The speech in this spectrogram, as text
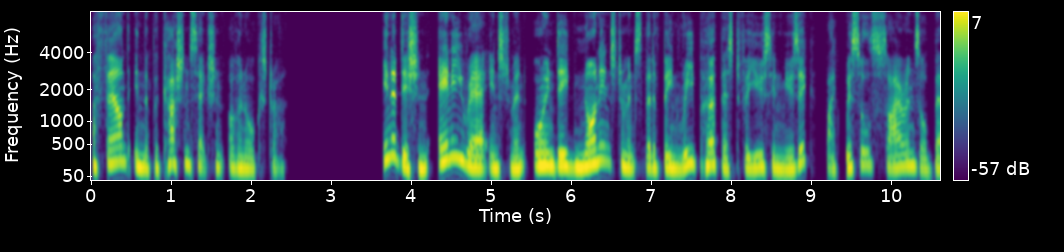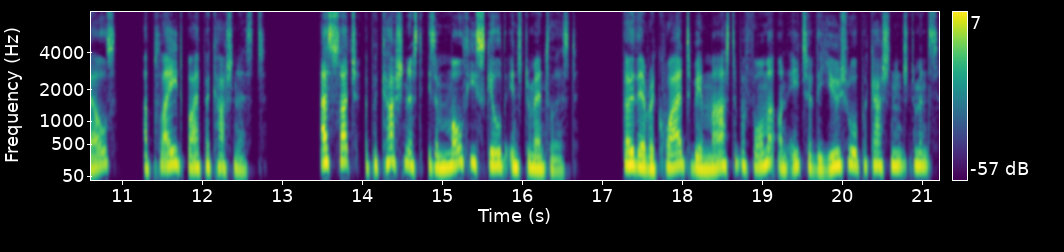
are found in the percussion section of an orchestra. In addition, any rare instrument, or indeed non instruments that have been repurposed for use in music, like whistles, sirens, or bells, are played by percussionists. As such, a percussionist is a multi skilled instrumentalist. Though they're required to be a master performer on each of the usual percussion instruments,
